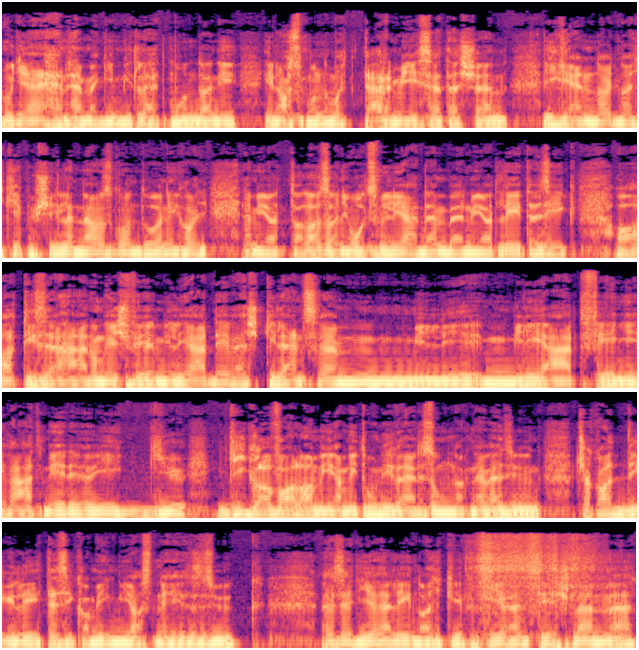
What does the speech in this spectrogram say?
Ugye erre megint mit lehet mondani? Én azt mondom, hogy természetesen. Igen nagy nagy képűség lenne azt gondolni, hogy emiatt a laza 8 milliárd ember miatt létezik a 13,5 milliárd éves 90 milli, milliárd fényév átmérőig giga valami, amit univerzumnak nevezünk, csak addig létezik, amíg mi azt nézzük. Ez egy ilyen elég nagy képű kijelentés lenne.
